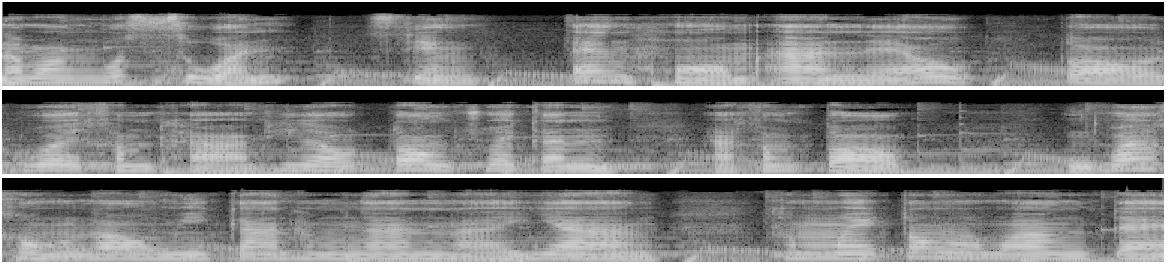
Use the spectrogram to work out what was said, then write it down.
ระวังรถสวน เสียงแป้งหอมอ่านแล้ว ต่อด้วยคำถามที่เราต้องช่วยกันหาคำตอบ หมู่บ้านของเรามีการทำงานหลายอย่างทำไมต้องระวังแต่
